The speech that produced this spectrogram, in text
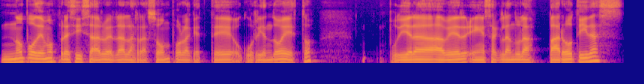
no podemos precisar, ¿verdad?, la razón por la que esté ocurriendo esto. Pudiera haber en esas glándulas parótidas,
